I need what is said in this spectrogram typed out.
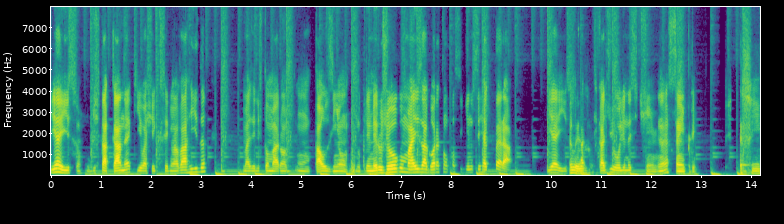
E é isso. Destacar, né, que eu achei que seria uma varrida, mas eles tomaram um pauzinho no primeiro jogo, mas agora estão conseguindo se recuperar. E é isso. Beleza. Ficar de olho nesse time, né? Sempre. É sim,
